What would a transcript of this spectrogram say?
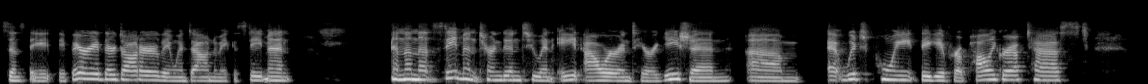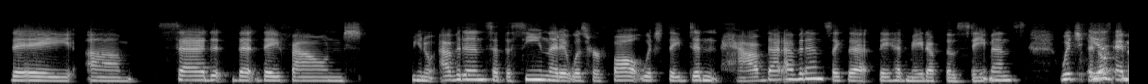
since they they buried their daughter. They went down to make a statement. And then that statement turned into an eight hour interrogation, um, at which point they gave her a polygraph test. They um, said that they found you know evidence at the scene that it was her fault which they didn't have that evidence like that they had made up those statements which in, is in,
